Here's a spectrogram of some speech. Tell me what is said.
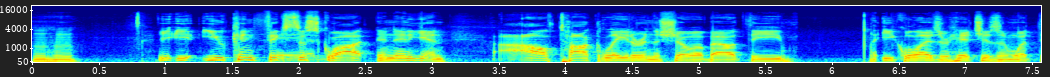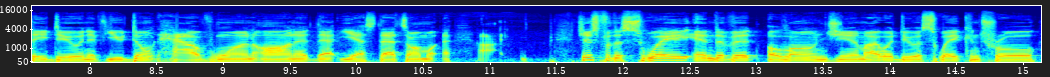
Mm-hmm. You, you can fix the squat, and then again, I'll talk later in the show about the equalizer hitches and what they do. And if you don't have one on it, that yes, that's almost I, just for the sway end of it alone, Jim. I would do a sway control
